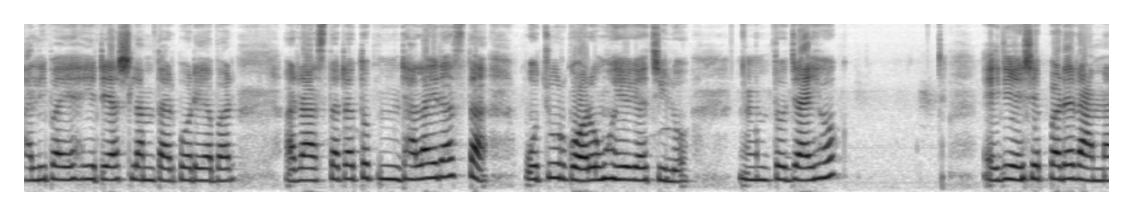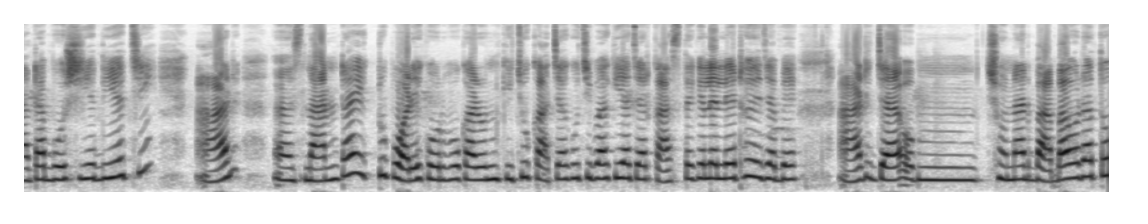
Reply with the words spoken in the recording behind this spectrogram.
খালি পায়ে হেঁটে আসলাম তারপরে আবার। আর রাস্তাটা তো ঢালাই রাস্তা, প্রচুর গরম হয়ে গেছিল। তো যাই হোক এই যে এসে পরে রান্নাটা বসিয়ে দিয়েছি আর স্নানটা একটু পরে করব কারণ কিছু কাচাকুচি বাকি আছে আর কাচতে গেলে লেট হয়ে যাবে। আর যা সোনার বাবা ওরা তো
